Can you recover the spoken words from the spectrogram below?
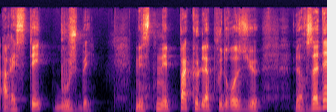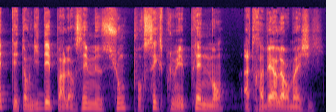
à rester bouche bée. Mais ce n'est pas que de la poudre aux yeux, leurs adeptes étant guidés par leurs émotions pour s'exprimer pleinement à travers leur magie.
